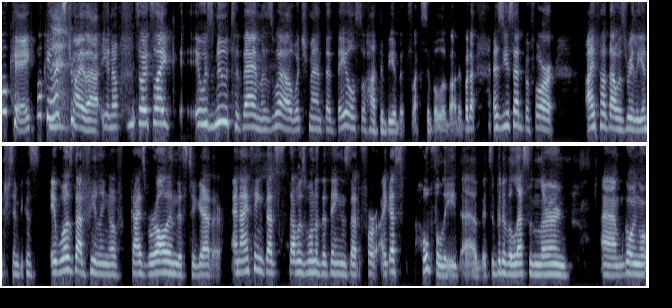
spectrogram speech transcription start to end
okay okay let's try that you know so it's like it was new to them as well which meant that they also had to be a bit flexible about it but uh, as you said before I thought that was really interesting because it was that feeling of guys, we're all in this together, and I think that's that was one of the things that for I guess hopefully uh, it's a bit of a lesson learned um, going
